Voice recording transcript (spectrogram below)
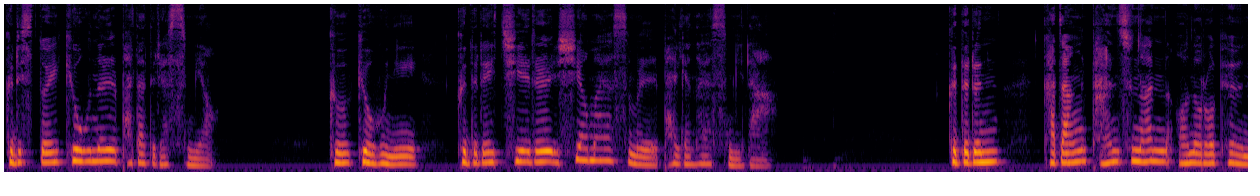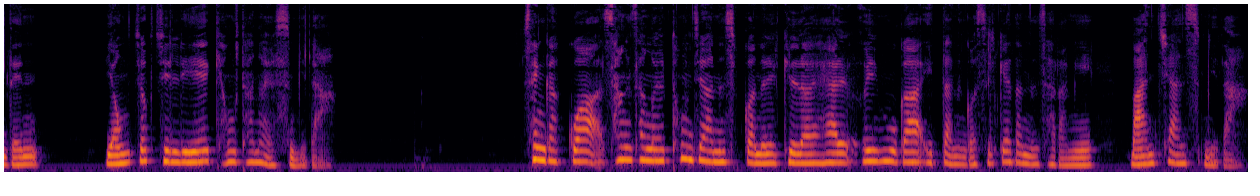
그리스도의 교훈을 받아들였으며 그 교훈이 그들의 지혜를 시험하였음을 발견하였습니다. 그들은 가장 단순한 언어로 표현된 영적 진리에 경탄하였습니다. 생각과 상상을 통제하는 습관을 길러야 할 의무가 있다는 것을 깨닫는 사람이 많지 않습니다.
